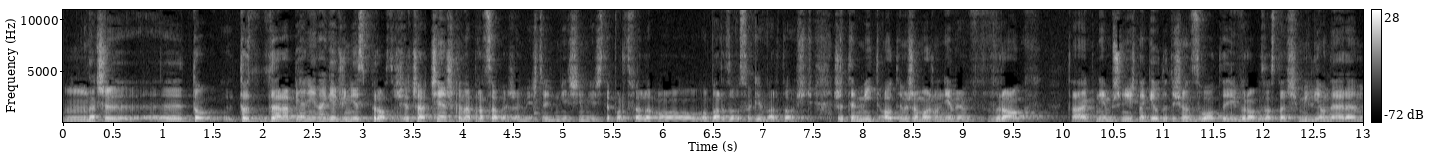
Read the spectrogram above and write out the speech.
y, znaczy, y, to, to zarabianie na giełdzie nie jest proste. Trzeba ciężko napracować, żeby mieć, mieć, mieć te portfele o, o bardzo wysokiej wartości. Że ten mit o tym, że można, nie wiem, w rok, tak, nie wiem, przynieść na giełdę 1000 zł i w rok zostać milionerem,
